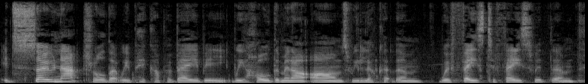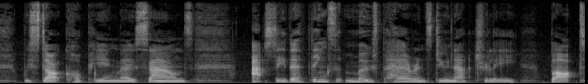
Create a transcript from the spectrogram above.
it's so natural that we pick up a baby, we hold them in our arms, we look at them, we're face to face with them, we start copying those sounds. Actually, they're things that most parents do naturally but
